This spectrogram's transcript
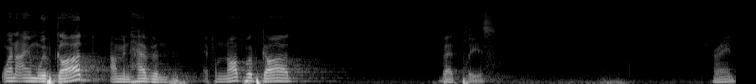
When I'm with God, I'm in heaven. If I'm not with God, bad place. Right?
